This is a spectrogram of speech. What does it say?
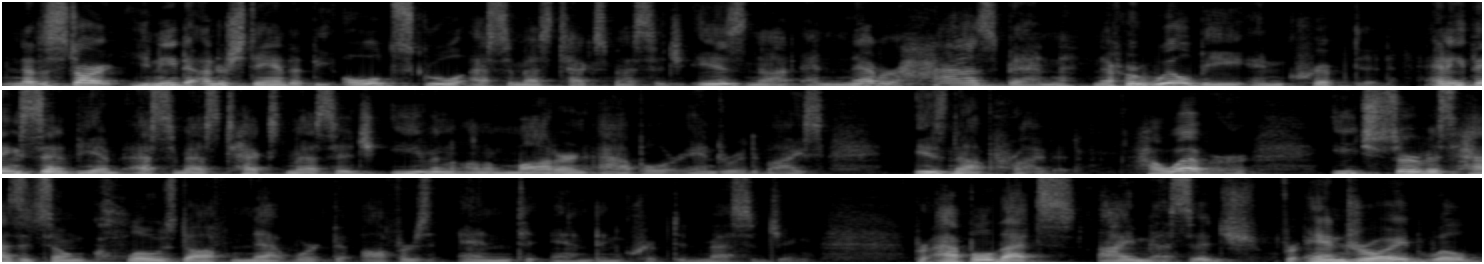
Now, to start, you need to understand that the old school SMS text message is not and never has been, never will be encrypted. Anything sent via SMS text message, even on a modern Apple or Android device, is not private. However, each service has its own closed off network that offers end to end encrypted messaging. For Apple, that's iMessage. For Android, well,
